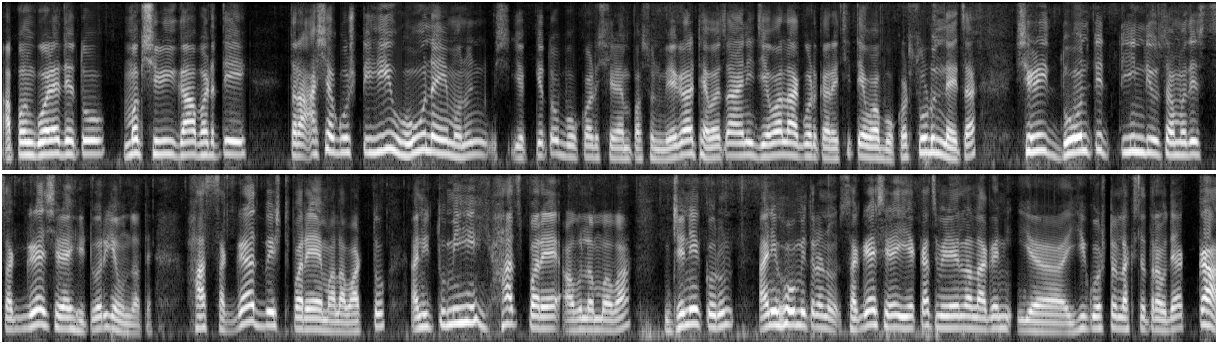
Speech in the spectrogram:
आपण गोळ्या देतो मग शिळी गाभडते तर अशा गोष्टीही होऊ नये म्हणून शक्यतो बोकड शेळ्यांपासून वेगळा ठेवायचा आणि जेव्हा लागवड करायची तेव्हा बोकड सोडून द्यायचा. शेळी दोन ते तीन दिवसामध्ये सगळ्या शेळ्या हिटवर येऊन जाते. हा सगळ्यात बेस्ट पर्याय मला वाटतो आणि तुम्हीही हाच पर्याय अवलंबावा जेणेकरून आणि हो मित्रांनो सगळ्या शेळ्या एकाच वेळेला लागण य- ही गोष्ट लक्षात राहू द्या. का?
